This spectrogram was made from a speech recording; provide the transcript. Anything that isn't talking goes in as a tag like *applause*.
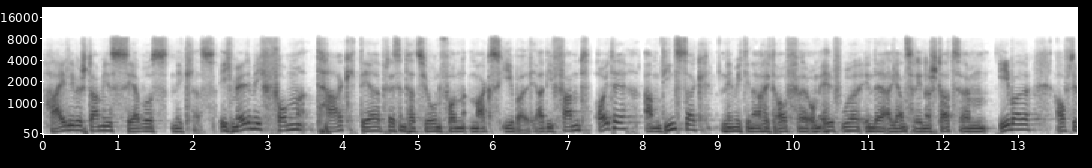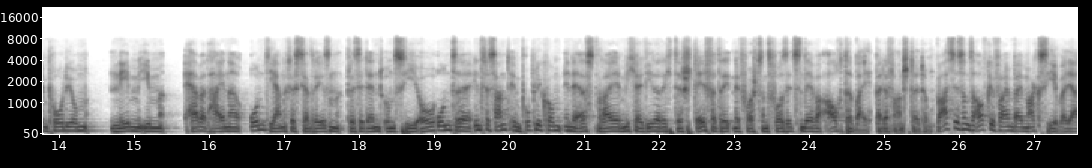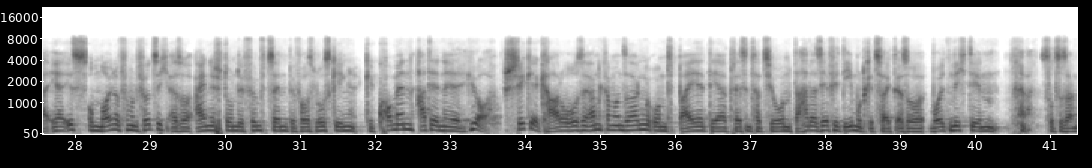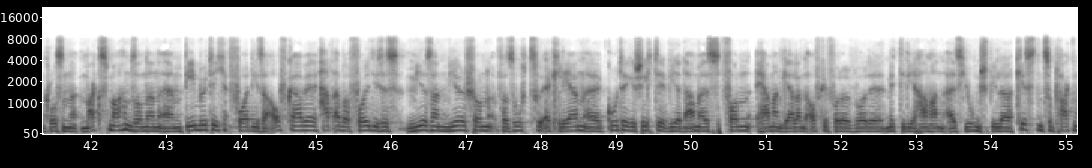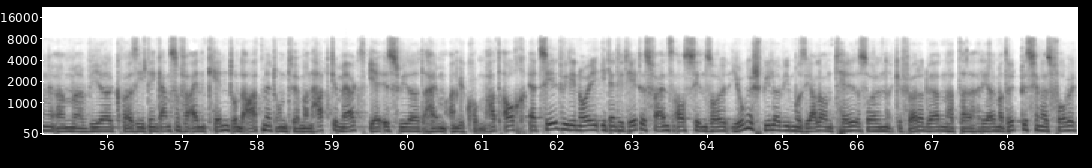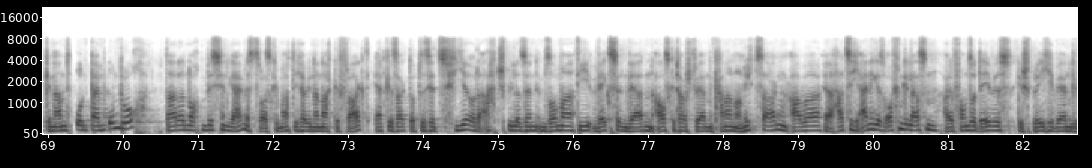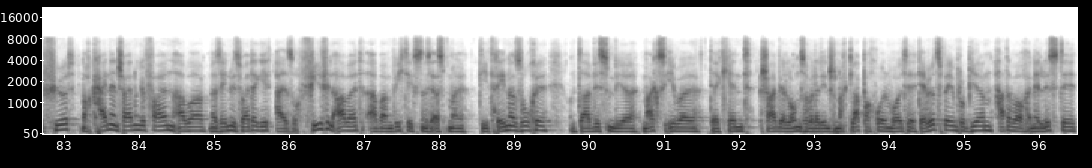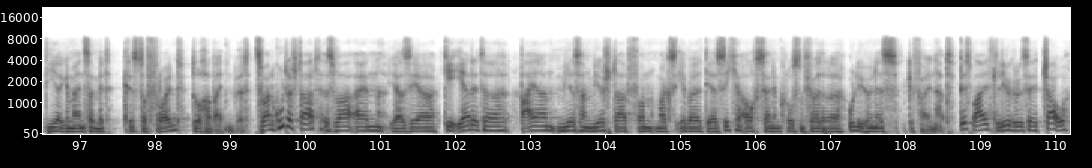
Hi, liebe Stammis, Servus, Niklas. Ich melde mich vom Tag der Präsentation von Max Eberl. Ja, die fand heute am Dienstag, nehme ich die Nachricht auf, äh, um 11 Uhr in der Allianz Arena statt. Ähm, Eberl auf dem Podium, neben ihm Herbert Heiner und Jan-Christian Dresen, Präsident und CEO. Und äh, interessant im Publikum in der ersten Reihe Michael Diederich, der stellvertretende Vorstandsvorsitzende, war auch dabei bei der Veranstaltung. Was ist uns aufgefallen bei Max Eberl? Ja, er ist um 9.45 Uhr, also eine Stunde 15, bevor es losging, gekommen, hatte eine ja, schicke Karohose an, kann man sagen. Und bei der Präsentation, da hat er sehr viel Demut gezeigt. Also wollte nicht den sozusagen großen Max machen, sondern ähm, demütig vor dieser Aufgabe, hat aber voll dieses Mir san mir schon versucht zu erklären. Äh, gute Geschichte, wie er damals von Hermann Gerland aufgefordert wurde, mit Didi Hamann als Jugendspieler Kisten zu packen, ähm, wie er quasi den ganzen Verein kennt und atmet. Und äh, man hat gemerkt, er ist wieder daheim angekommen. Hat auch erzählt, wie die neue Identität des Vereins aussehen soll. Junge Spieler wie Musiala und Tell sollen gefördert werden, hat da Real Madrid bisschen als Vorbild genannt. Und beim Umbruch da hat er noch ein bisschen Geheimnis draus gemacht. Ich habe ihn danach gefragt. Er hat gesagt, ob das jetzt vier oder acht Spieler sind im Sommer, die wechseln werden, ausgetauscht werden, kann er noch nicht sagen. Aber er hat sich einiges offen gelassen. Alfonso Davis, Gespräche werden geführt. Noch keine Entscheidung gefallen, aber mal sehen, wie es weitergeht. Also viel, viel Arbeit, aber am wichtigsten ist erstmal die Trainersuche. Und da wissen wir, Max Eberl, der kennt Xabi Alonso, weil er den schon nach Gladbach holen wollte. Der wird es bei ihm probieren, hat aber auch eine Liste, die er gemeinsam mit Christoph Freund durcharbeiten wird. Es war ein guter Start. Es war ein ja, sehr geerdeter Bayern Mir san mir Start von Max Eberl, der sicher auch seinem großen Förderer Uli Hoeneß gefallen hat. Bis bald, liebe Grüße, ciao.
